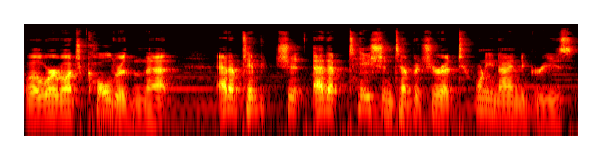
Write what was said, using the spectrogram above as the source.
Well, we're much colder than that. Adaptation, adaptation temperature at 29 degrees.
